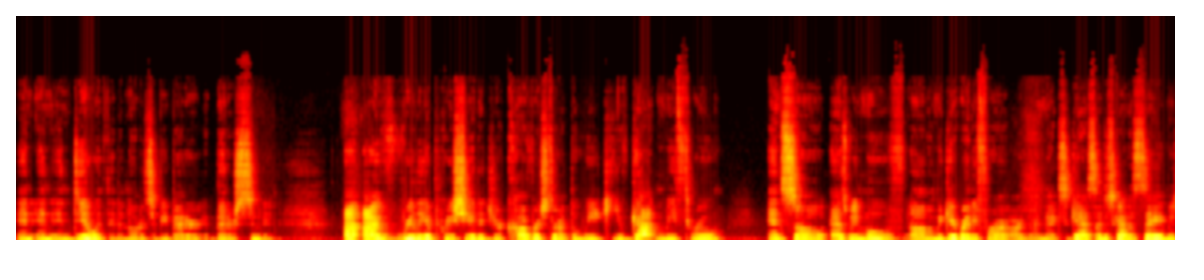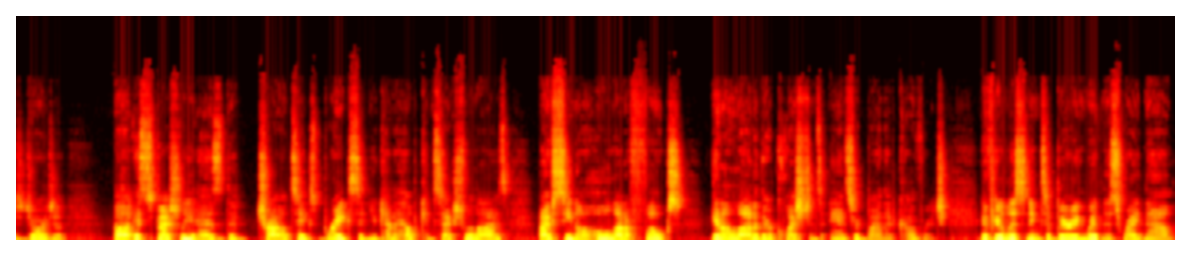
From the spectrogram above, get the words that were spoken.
and and, and deal with it in order to be better better suited. I, i've really appreciated your coverage throughout the week. You've gotten me through. And so as we move um, and we get ready for our, our, our next guest i just got to say miss georgia uh, especially as the trial takes breaks and you kind of help contextualize i've seen a whole lot of folks get a lot of their questions answered by that coverage. If you're listening to Bearing Witness right now,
